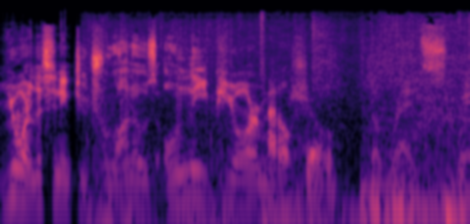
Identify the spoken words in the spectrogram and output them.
You are listening to Toronto's only pure metal show, The Red Switch.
